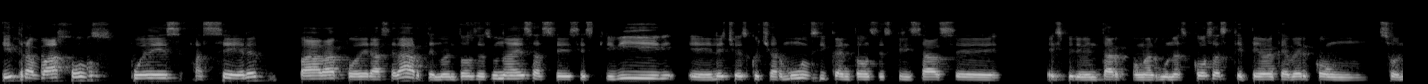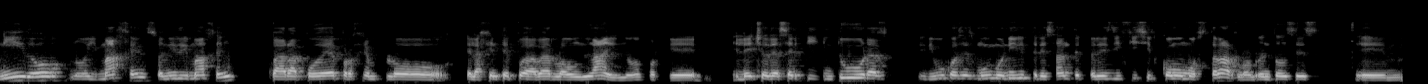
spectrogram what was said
qué trabajos puedes hacer para poder hacer arte, ¿no? Entonces, una de esas es escribir, eh, el hecho de escuchar música, entonces quizás eh, experimentar con algunas cosas que tengan que ver con sonido, ¿no? Imagen, sonido, imagen, para poder, por ejemplo, que la gente pueda verlo online, ¿no? Porque el hecho de hacer pinturas y dibujos es muy bonito, interesante, pero es difícil cómo mostrarlo, ¿no? Entonces, em,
